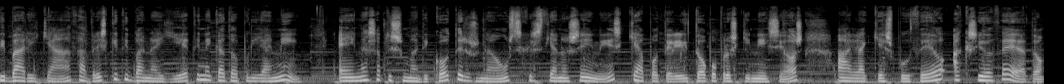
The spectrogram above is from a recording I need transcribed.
Στην Παρικιά θα βρεις και την Παναγία την Εκατοπηλιανή, ένας από τους σημαντικότερους ναούς της χριστιανοσύνης και αποτελεί τόπο προσκυνήσεως, αλλά και σπουδαίο αξιοθέατο.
